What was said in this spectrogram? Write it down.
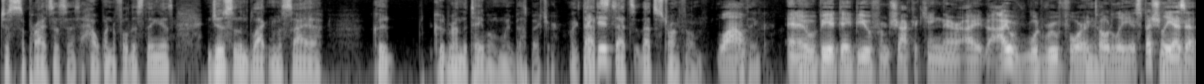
just surprise us as how wonderful this thing is. Judas and the Black Messiah could could run the table and win Best Picture. Like that's that's that's a strong film. Wow. I think. And it would be a debut from Shaka King there. I I would root for it totally, especially as a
